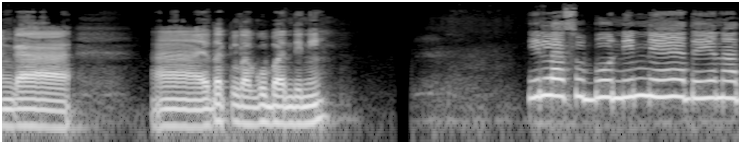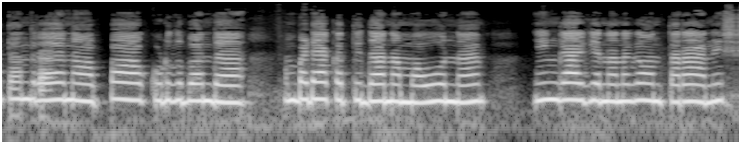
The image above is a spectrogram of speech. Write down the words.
ಹಂಗ ಎದಕ್ಕೆ ಲಘು ಬಂದಿನಿ? ಇಲ್ಲ ಸುಬ್ಬು, ನಿನ್ನೆ ಅದೇನಾತಂದ್ರೆ ನಮ್ಮ ಅಪ್ಪ ಕುಡಿದು ಬಂದ, ಬಡಿಯಾಕತ್ತಿದ್ದ ನಮ್ಮ ಅವ್ವನ್ನ. ಹಿಂಗಾಗಿ ನನಗೆ ಒಂಥರ ಅನಿಶ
